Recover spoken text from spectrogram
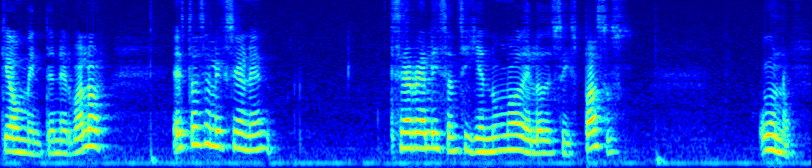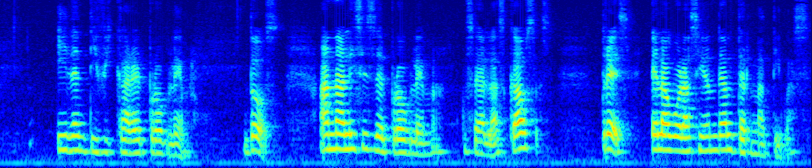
que aumenten el valor. Estas elecciones se realizan siguiendo un modelo de seis pasos. 1. Identificar el problema. 2. Análisis del problema, o sea, las causas. 3. Elaboración de alternativas.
